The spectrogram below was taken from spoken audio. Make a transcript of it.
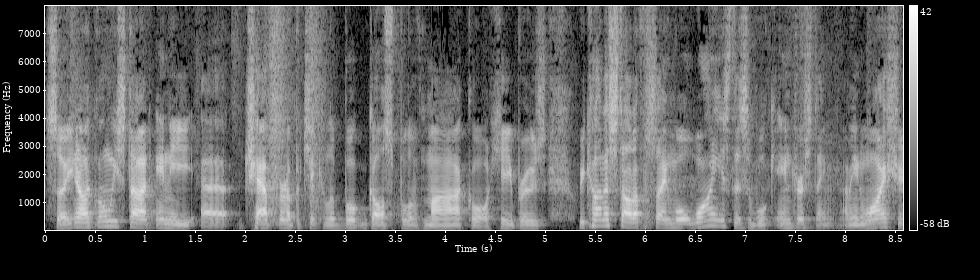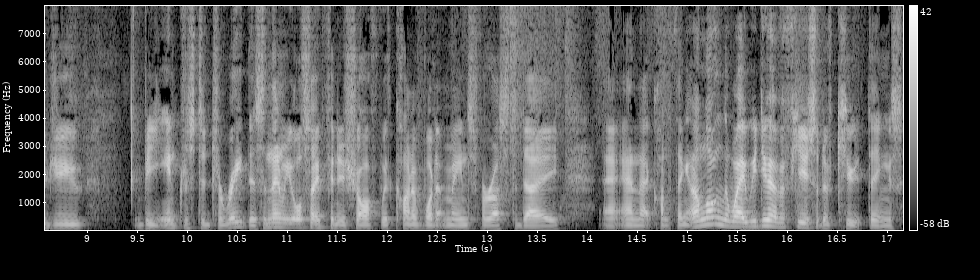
So, you know, like when we start any uh, chapter in a particular book, Gospel of Mark or Hebrews, we kind of start off saying, well, why is this book interesting? I mean, why should you be interested to read this. And then we also finish off with kind of what it means for us today and, and that kind of thing. And along the way, we do have a few sort of cute things.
